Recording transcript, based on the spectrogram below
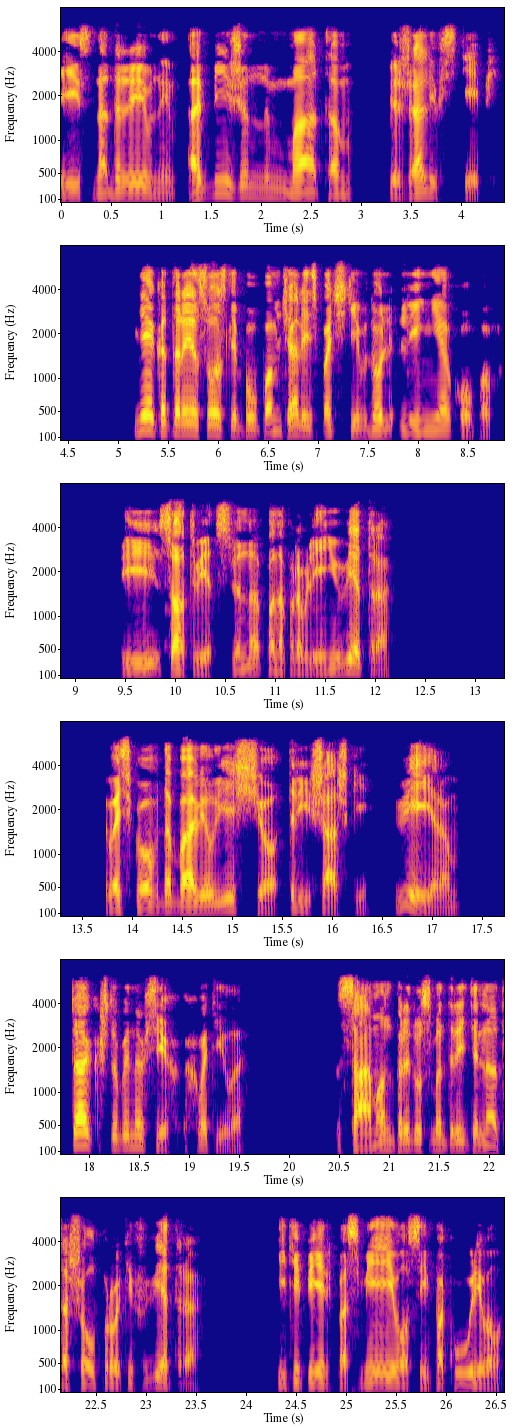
и с надрывным, обиженным матом бежали в степь. Некоторые сослепу помчались почти вдоль линии окопов и, соответственно, по направлению ветра. Васьков добавил еще три шашки веером, так, чтобы на всех хватило. Сам он предусмотрительно отошел против ветра и теперь посмеивался и покуривал,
